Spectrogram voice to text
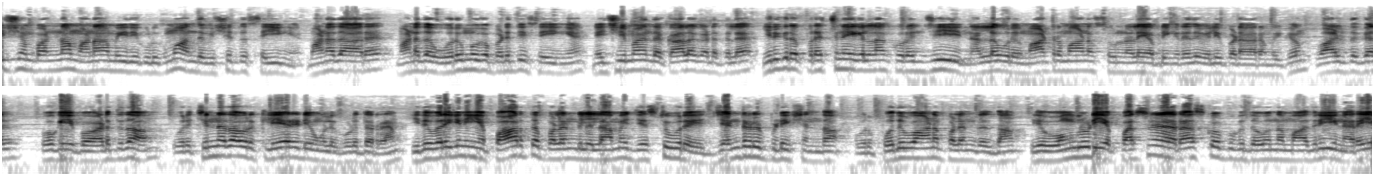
விஷயம் பண்ணா மன அமைதி கொடுக்குமோ அந்த விஷயத்தை செய்யுங்க. மனதார மனதை ஒருமுகப்படுத்தி செய்யுங்க. நிச்சயமா இந்த காலகட்டத்தில் இருக்கிற பிரச்சனைகள்லாம் குறைஞ்சி நல்ல ஒரு மாற்றமான சூழ்நிலை அப்படிங்கிறது வெளிப்பட ஆரம்பிக்கும். வாழ்த்துக்கள். ஓகே இப்போ அடுத்ததான் ஒரு சின்னதா ஒரு கிளியாரிட்டி உங்களுக்கு கொடுத்துட்றேன். இது வரைக்கும் நீங்க பார்த்த பலன்கள் எல்லாமே ஜஸ்ட் ஒரு ஜென்ரல் ப்ரிடிக்ஷன் தான். ஒரு பொதுவான பலன்கள் தான். இது உங்களுடைய பர்சனல் ஹெராஸ்கோப்புக்கு தகுந்த மாதிரி நிறைய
